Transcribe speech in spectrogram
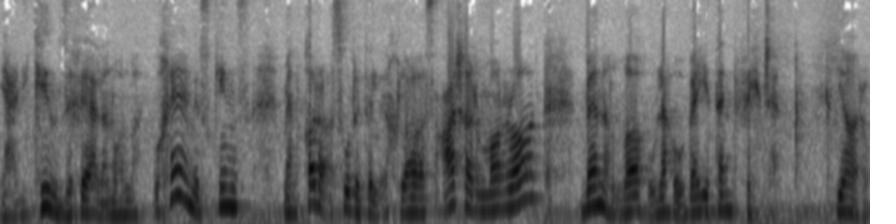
يعني كنز فعلا والله. وخامس كنز من قرأ سورة الإخلاص عشر مرات بنى الله له بيتا في الجنة. يا رب.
